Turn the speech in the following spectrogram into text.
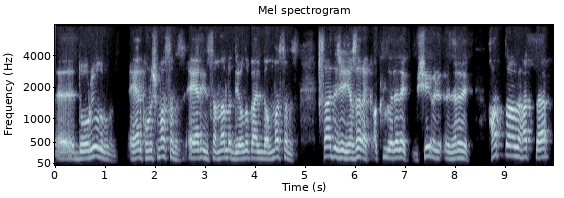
e, doğru yolu bulun. Eğer konuşmazsanız, eğer insanlarla diyalog halinde olmazsanız, sadece yazarak, akıl vererek, bir şey önererek, hatta ve hatta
